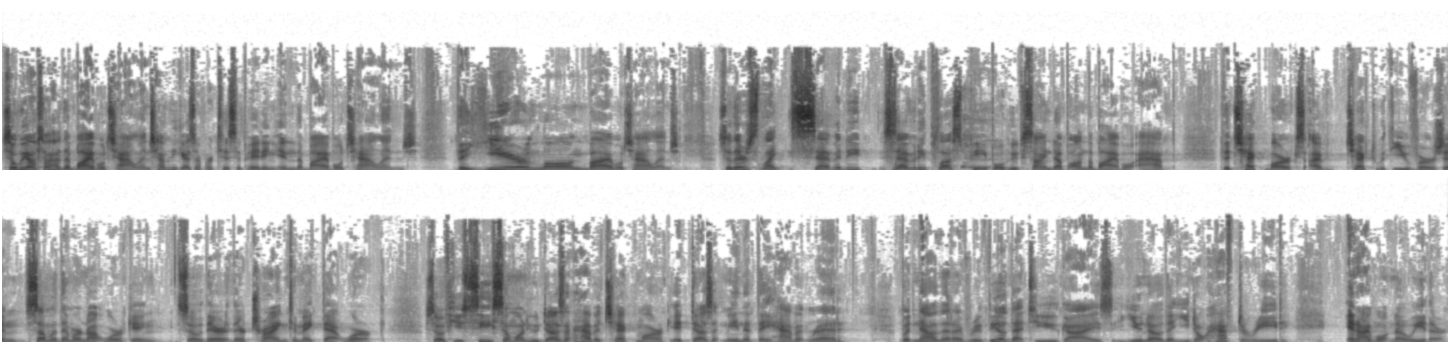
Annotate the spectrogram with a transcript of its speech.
So, we also have the Bible Challenge. How many of you guys are participating in the Bible Challenge? The year long Bible Challenge. So, there's like 70, 70 plus people who've signed up on the Bible app. The check marks, I've checked with YouVersion Some of them are not working, so they're, they're trying to make that work. So, if you see someone who doesn't have a check mark, it doesn't mean that they haven't read. But now that I've revealed that to you guys, you know that you don't have to read, and I won't know either.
